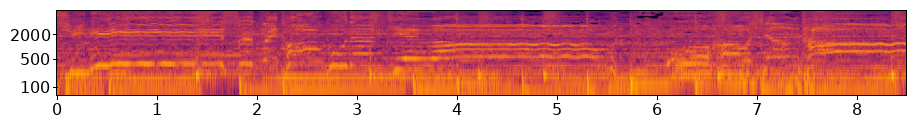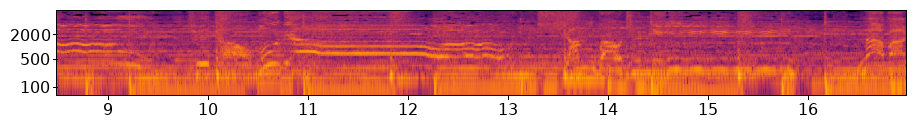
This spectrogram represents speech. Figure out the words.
弃你是最痛苦的煎熬。我好想逃，却逃不掉。想抱着你，哪怕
